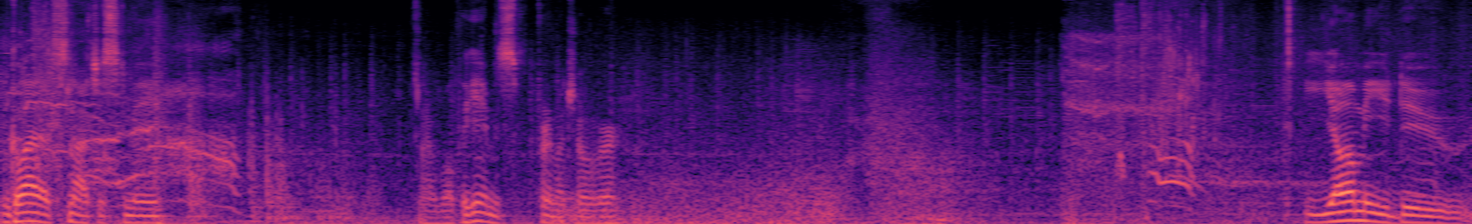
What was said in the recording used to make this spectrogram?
I'm glad it's not just me. Oh, well, the game is pretty much over. Yummy, dude.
